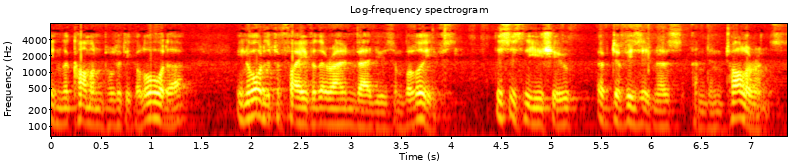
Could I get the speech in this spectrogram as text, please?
in the common political order in order to favour their own values and beliefs. This is the issue of divisiveness and intolerance.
